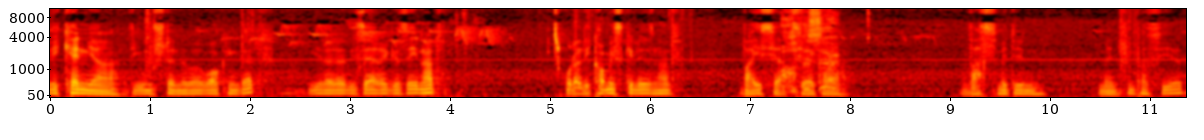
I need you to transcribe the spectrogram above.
Wir kennen ja die Umstände bei Walking Dead. Jeder, der die Serie gesehen hat oder die Comics gelesen hat, weiß ja circa, was mit den Menschen passiert.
